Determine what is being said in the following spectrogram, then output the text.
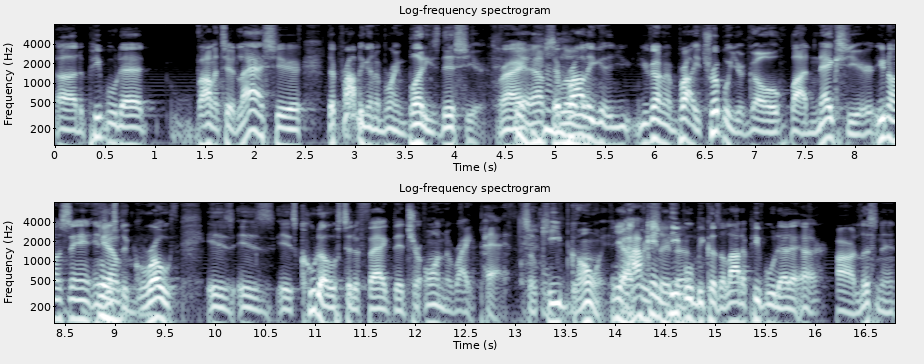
uh, the people that volunteered last year, they're probably going to bring buddies this year, right? Yeah, absolutely. They're probably you- you're going to probably triple your goal by next year. You know what I'm saying? And Yeah. just the growth is is is kudos to the fact that you're on the right path. So keep going. Yeah, how can people? that. Because a lot of people that are, are listening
